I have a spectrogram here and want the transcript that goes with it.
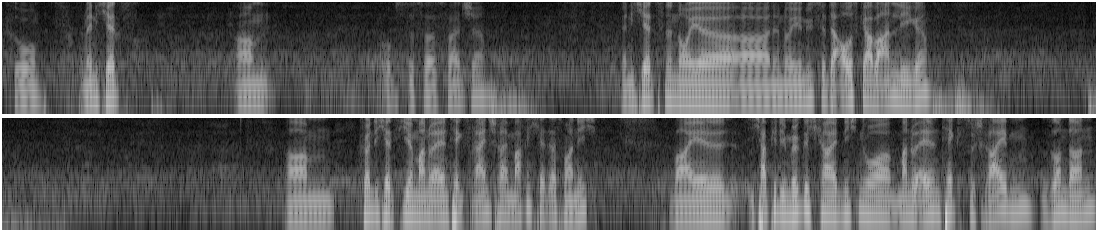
So. Und wenn ich jetzt, ähm, ups, das war das Falsche. Wenn ich jetzt eine neue, äh, eine neue Newsletter-Ausgabe anlege, ähm, könnte ich jetzt hier manuellen Text reinschreiben, mache ich jetzt erstmal nicht, weil ich habe hier die Möglichkeit, nicht nur manuellen Text zu schreiben, sondern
